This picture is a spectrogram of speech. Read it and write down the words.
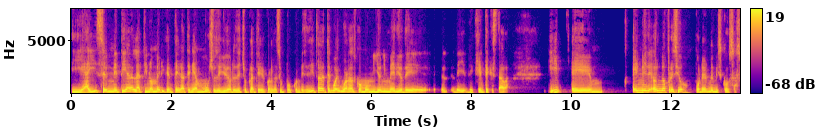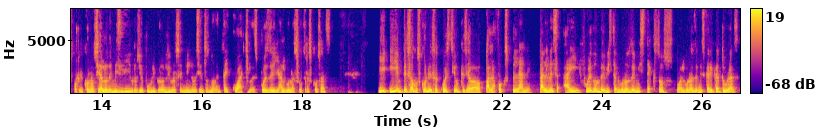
y ahí se metía Latinoamérica entera, tenía muchos seguidores, de hecho platiqué con él hace un poco y me dice, todavía tengo ahí guardados como un millón y medio de, de, de gente que estaba. Y eh, él, me, él me ofreció ponerme mis cosas porque conocía lo de mis libros, yo publiqué unos libros en 1994, después de ya algunas otras cosas. Y, y, empezamos con esa cuestión que se llamaba Palafox Plane. Tal vez ahí fue donde viste algunos de mis textos o algunas de mis caricaturas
